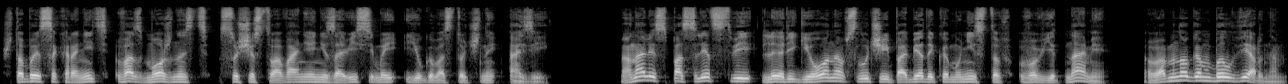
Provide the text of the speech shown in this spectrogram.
чтобы сохранить возможность существования независимой Юго-Восточной Азии. Анализ последствий для региона в случае победы коммунистов во Вьетнаме во многом был верным,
